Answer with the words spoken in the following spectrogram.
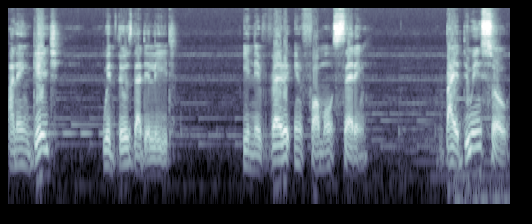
and engage with those that they lead in a very informal setting. By doing so,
